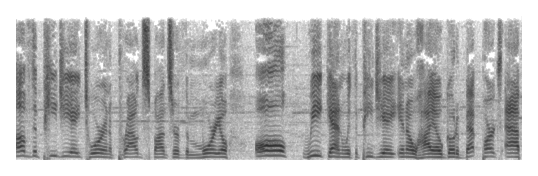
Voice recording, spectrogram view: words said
of the PGA Tour and a proud sponsor of the Memorial all weekend with the PGA in Ohio. Go to Bet Parx app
